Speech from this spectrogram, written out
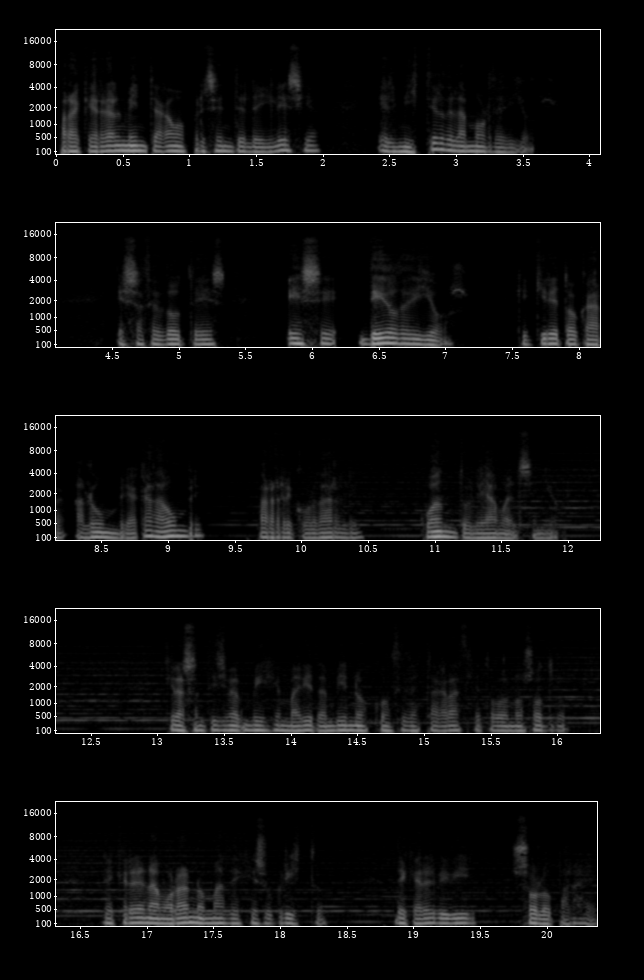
para que realmente hagamos presente en la Iglesia el misterio del amor de Dios. El sacerdote es ese dedo de Dios que quiere tocar al hombre, a cada hombre, para recordarle cuánto le ama el Señor. Que la Santísima Virgen María también nos conceda esta gracia a todos nosotros, de querer enamorarnos más de Jesucristo, de querer vivir solo para Él.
